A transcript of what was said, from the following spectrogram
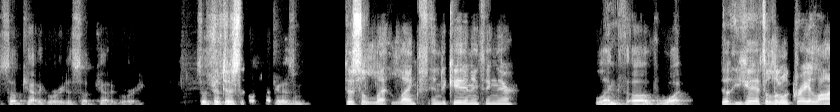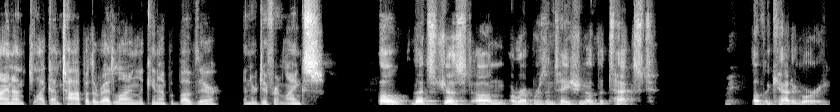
subcategory to subcategory. So it's But just a does- scroll mechanism. Does the le- length indicate anything there? Length of what? The- You get the little gray line on, like on top of the red line looking up above there, and they're different lengths? Oh, that's just um a representation of the text Right. of the category.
